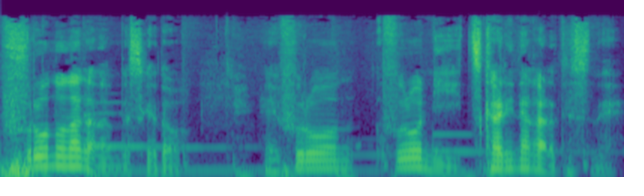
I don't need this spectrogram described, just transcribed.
風呂の中なんですけど、え風呂風呂に浸かりながらですね、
